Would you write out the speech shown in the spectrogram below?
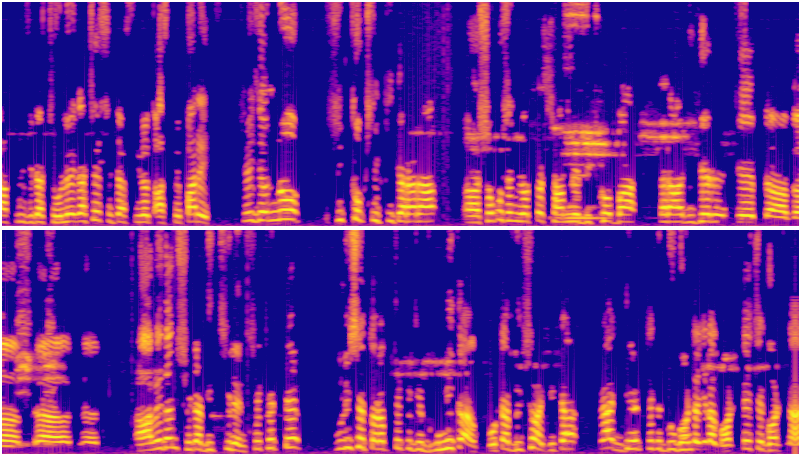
চাকরি যেটা চলে গেছে, সেটা ফেরত আসতে পারে। সেই জন্য শিক্ষক শিক্ষিকারা সব্যসাচী দত্তর সামনে বিক্ষোভ বা তারা নিজের যে আবেদন সেটা দিচ্ছিলেন, সেক্ষেত্রে পুলিশের তরফ থেকে যে ভূমিকা, গোটা বিষয় যেটা প্রায় দেড় থেকে দু ঘণ্টা যেটা ঘটেছে ঘটনা,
